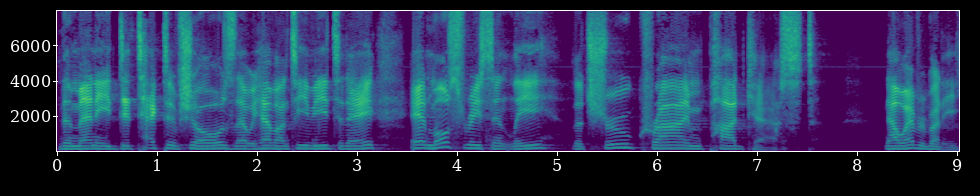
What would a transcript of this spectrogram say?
the many detective shows that we have on TV today, and most recently, the True Crime Podcast. Now, everybody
